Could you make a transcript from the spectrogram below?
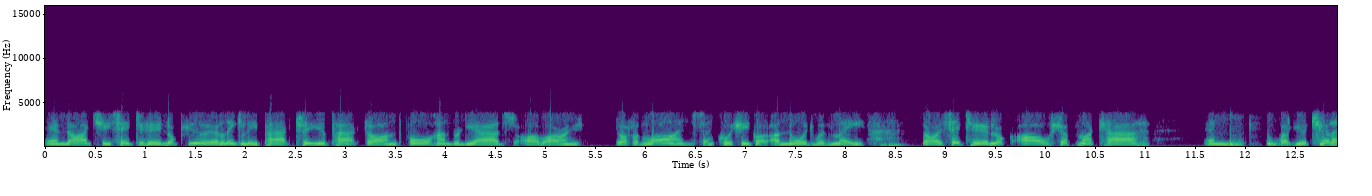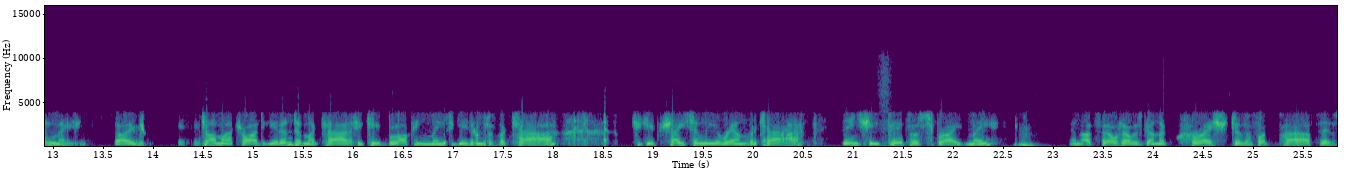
And I actually said to her, Look, you're illegally parked too. You parked on 400 yards of orange dotted lines. And of course, she got annoyed with me. Mm-hmm. So I said to her, Look, I'll shift my car and what you're telling me. So every time I tried to get into my car, she kept blocking me to get into the car. She kept chasing me around the car. Then she pepper sprayed me. And I felt I was going to crash to the footpath. That's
